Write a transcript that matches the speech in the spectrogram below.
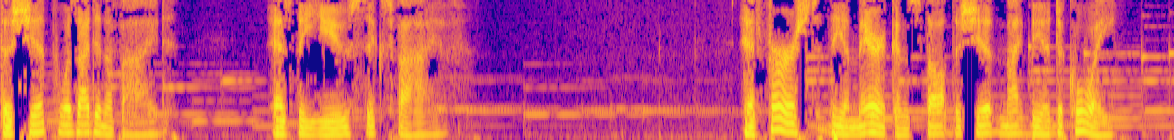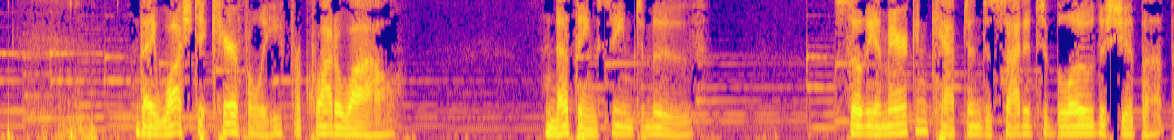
The ship was identified as the U 65. At first, the Americans thought the ship might be a decoy. They watched it carefully for quite a while. Nothing seemed to move. So the American captain decided to blow the ship up.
